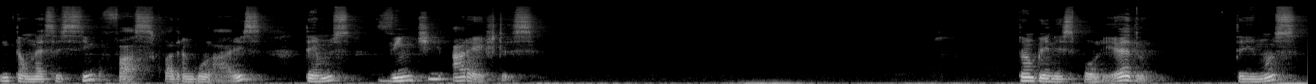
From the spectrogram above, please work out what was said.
Então, nessas cinco faces quadrangulares, temos 20 arestas. Também nesse poliedro, temos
